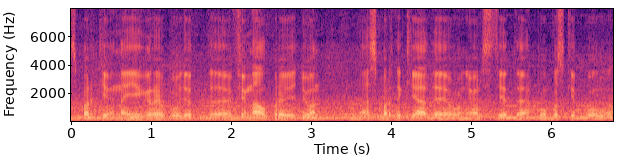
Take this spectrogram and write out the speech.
спортивные игры будет, э, финал проведен э, спартакиады университета по баскетболу.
